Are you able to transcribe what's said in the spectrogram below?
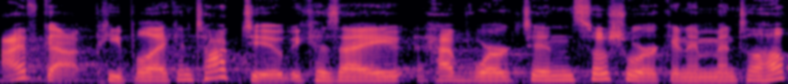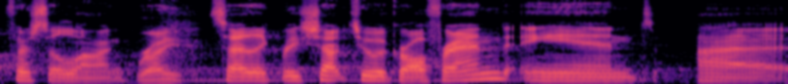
I've got people I can talk to because I have worked in social work and in mental health for so long. Right. So I like reached out to a girlfriend and uh,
